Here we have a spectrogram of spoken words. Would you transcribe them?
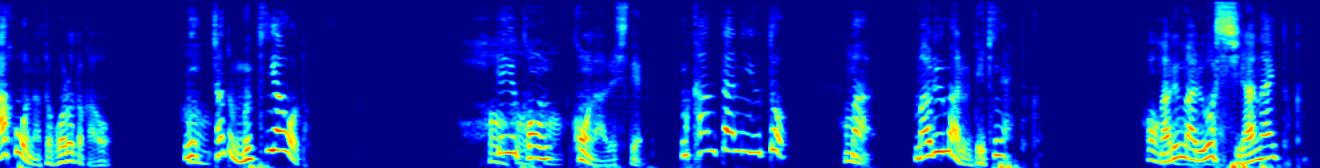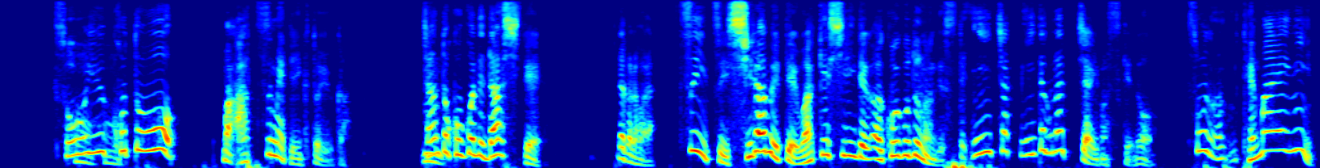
あ、アホなところとかを、には、ちゃんと向き合おうと。はっていうコンはコーナーでして。まあ、簡単に言うと、うんまあ、〇〇できないとか、はあ〇〇を知らないとか、そういうことを、まあ、集めていくというか、ちゃんとここで出して、だからほら、ついつい調べて分け知りで、あ、こういうことなんですって言いちゃ、言いたくなっちゃいますけど、そうな、手前に、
